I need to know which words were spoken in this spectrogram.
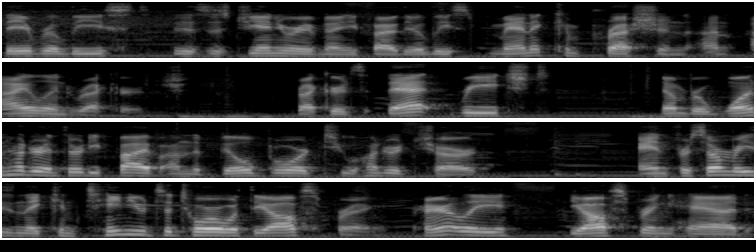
they released this is january of 95 they released manic compression on island records. Records that reached number 135 on the billboard 200 chart and for some reason they continued to tour with the offspring. Apparently the offspring had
